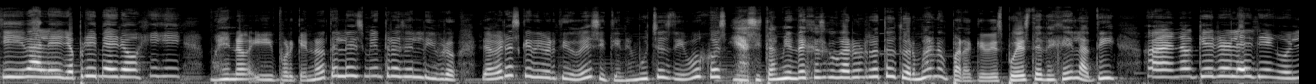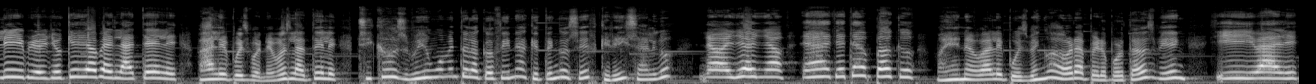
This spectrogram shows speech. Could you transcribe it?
Sí, vale, yo primero. bueno, ¿y por qué no te lees mientras el libro? Ya verás qué divertido es y tiene muchos dibujos y así también dejas jugar un rato a tu hermano para que después te deje él a ti. Ah, no quiero leer ningún libro, yo quiero ver la tele. Vale, pues ponemos la tele. Chicos, voy un momento a la cocina que tengo sed. ¿Queréis algo? No, yo no. Ah, yo tampoco. Bueno, vale, pues vengo ahora, pero portaos bien. Sí, vale.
